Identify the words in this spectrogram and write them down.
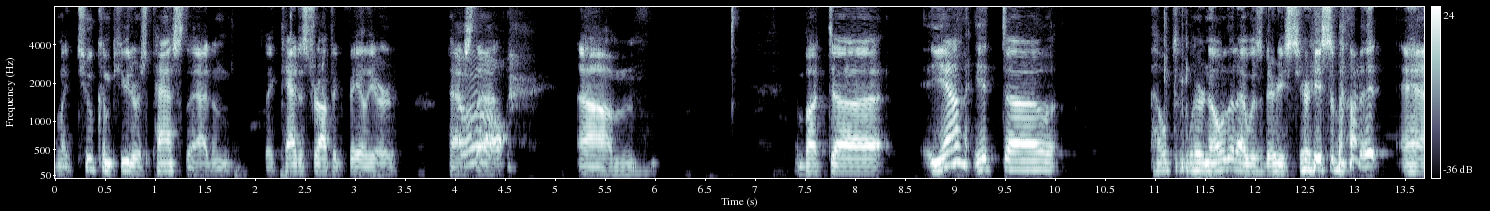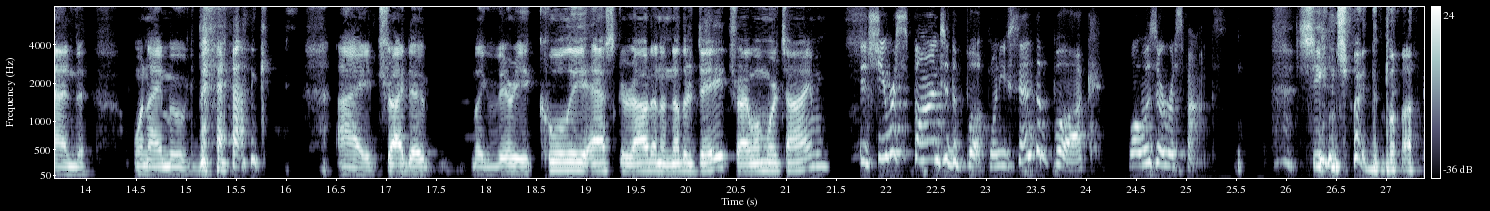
like two computers past that and the catastrophic failure past Oh, that. Um, but uh, yeah, it uh, helped her know that I was very serious about it. And when I moved back, I tried to like very coolly ask her out on another date, try one more time. did she respond to the book when you sent the book? What was her response? She enjoyed the book.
